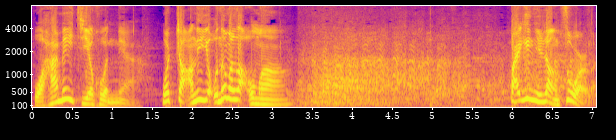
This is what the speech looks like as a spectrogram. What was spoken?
我还没结婚呢。我长得有那么老吗？白给你让座了。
